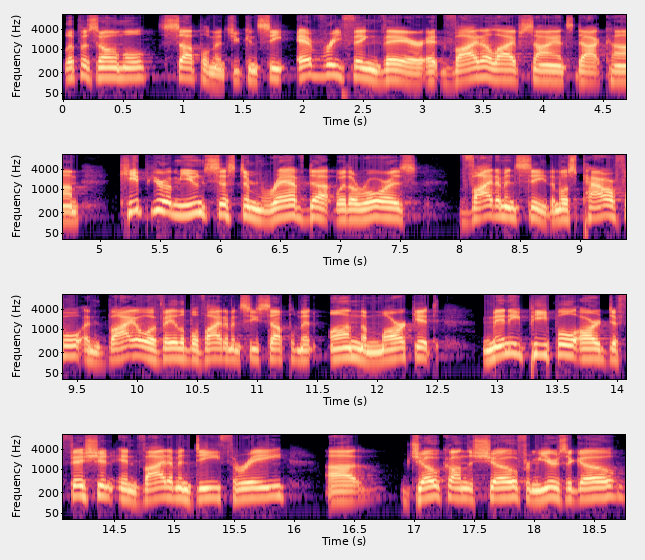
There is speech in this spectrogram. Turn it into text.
liposomal supplements. You can see everything there at vitallifescience.com. Keep your immune system revved up with Aurora's vitamin C, the most powerful and bioavailable vitamin C supplement on the market. Many people are deficient in vitamin D3. Uh, joke on the show from years ago.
